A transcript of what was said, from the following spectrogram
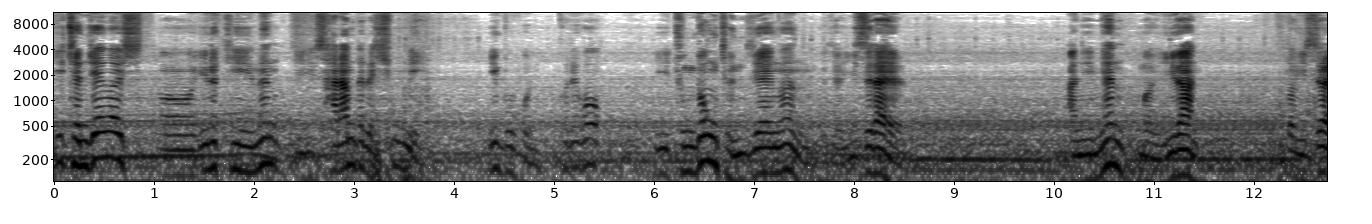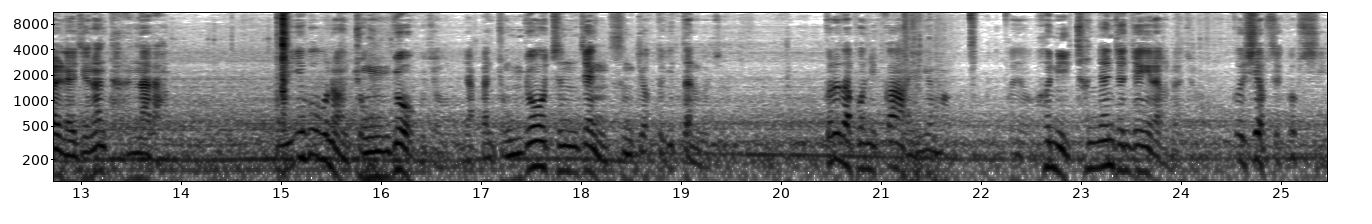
이 전쟁을 시- 어, 일으키는 이 사람들의 심리 이 부분 그리고 이 중동 전쟁은 이스라엘 아니면 뭐 이란 또 이스라엘 내지는 다른 나라. 이, 이 부분은 종교 그죠? 약간 종교 전쟁 성격도 있다는 거죠. 그러다 보니까 이게 막 그냥 흔히 천년 전쟁이라 그러죠. 끝이 없어요 끝이.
